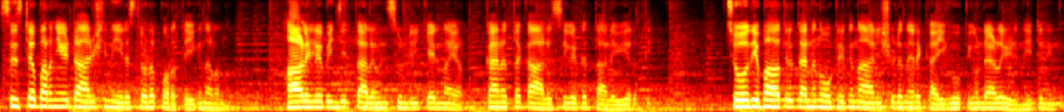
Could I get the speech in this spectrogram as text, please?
സിസ്റ്റർ പറഞ്ഞിട്ട് ആരുഷി നീരസത്തോടെ പുറത്തേക്ക് നടന്നു. ഹാളിലെ ബെഞ്ചിൽ തലവിളിച്ചുകൊണ്ടിരിക്കുന്ന അയാൾ. കനത്ത കാലസ് കേട്ട് തല ഉയർത്തി. ചോദ്യഭാവത്തിൽ തന്നെ നോക്കി നിൽക്കുന്ന ആരുഷിയുടെ നേരെ കൈകൂപ്പിക്കൊണ്ട് അയാൾ എഴുന്നേറ്റ് നിന്നു.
